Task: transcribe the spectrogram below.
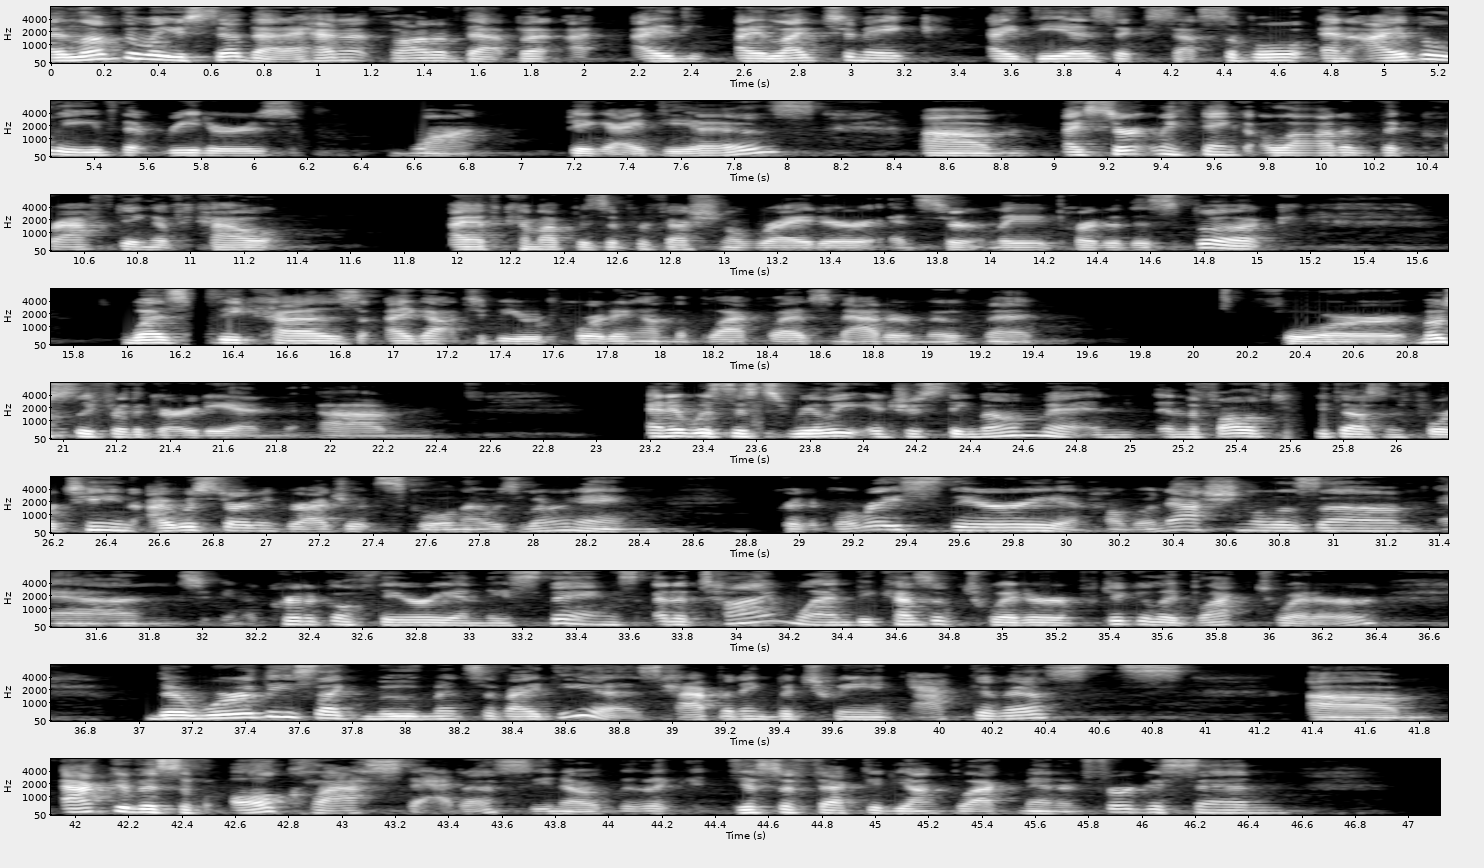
I love the way you said that. I hadn't thought of that, but I, I, I like to make ideas accessible, and I believe that readers want big ideas. Um, I certainly think a lot of the crafting of how I have come up as a professional writer, and certainly part of this book, was because I got to be reporting on the Black Lives Matter movement for mostly for the Guardian. Um, and it was this really interesting moment. In, in the fall of 2014, I was starting graduate school and I was learning critical race theory and homo nationalism and you know critical theory and these things at a time when because of twitter and particularly black twitter there were these like movements of ideas happening between activists um, activists of all class status you know like disaffected young black men in ferguson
